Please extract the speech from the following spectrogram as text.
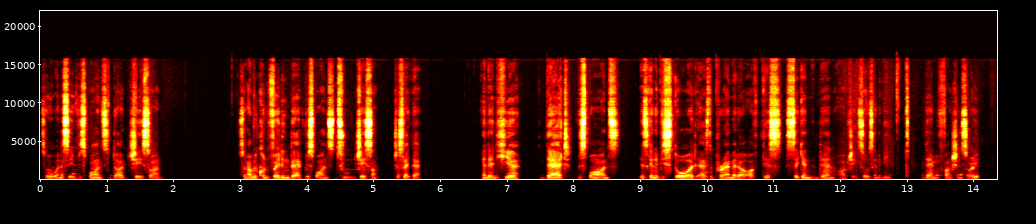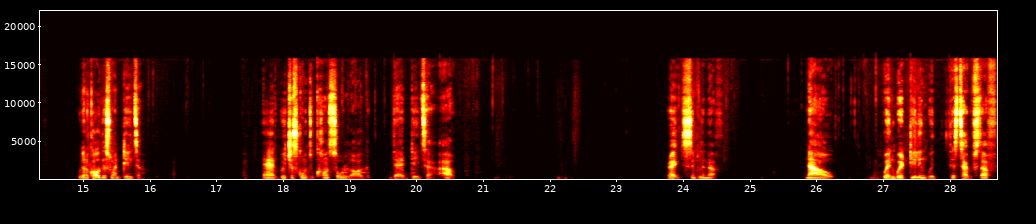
So we want to say response.json. So now we're converting that response to JSON, just like that. And then here, that response is going to be stored as the parameter of this second then object. So it's going to be then function, sorry. We're going to call this one data. And we're just going to console log that data out. Right? Simple enough. Now, when we're dealing with this type of stuff,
